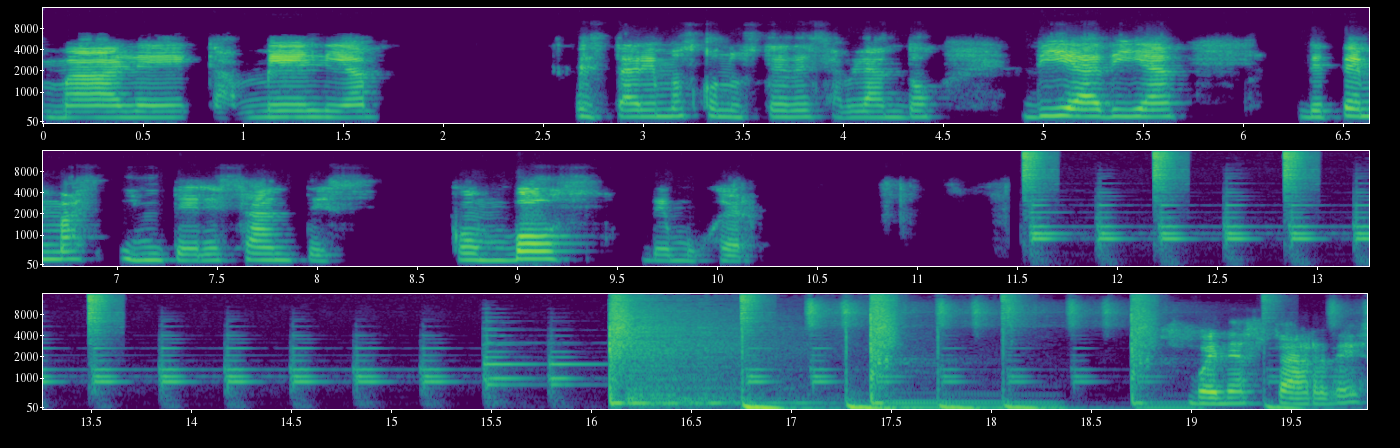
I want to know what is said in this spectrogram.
Male, Camelia, estaremos con ustedes hablando día a día de temas interesantes con voz de mujer. Buenas tardes.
